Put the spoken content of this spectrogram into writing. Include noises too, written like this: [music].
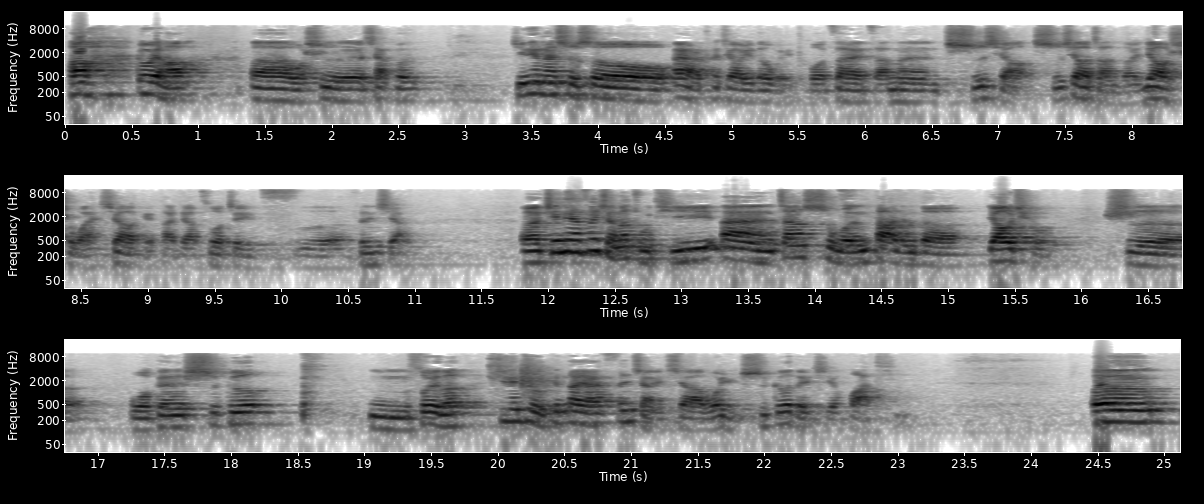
好，各位好，呃，我是夏坤。今天呢是受艾尔特教育的委托，在咱们池小池校长的钥匙玩笑，给大家做这一次分享。呃，今天分享的主题按张世文大人的要求，是我跟诗歌，嗯，所以呢，今天就跟大家分享一下我与诗歌的一些话题。嗯，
